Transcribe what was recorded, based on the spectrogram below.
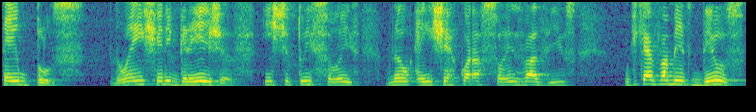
templos, não é encher igrejas, instituições, não, é encher corações vazios. O que é avivamento? Deus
